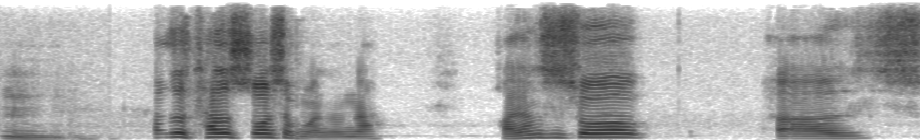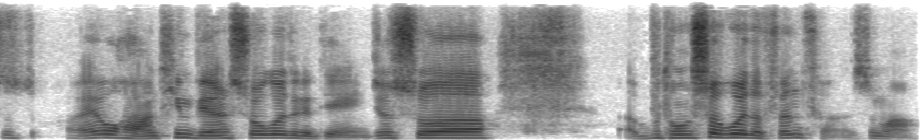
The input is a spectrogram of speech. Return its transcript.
嗯，他是他是说什么的呢？好像是说，呃，是，哎，我好像听别人说过这个电影，就是说，呃，不同社会的分层是吗？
